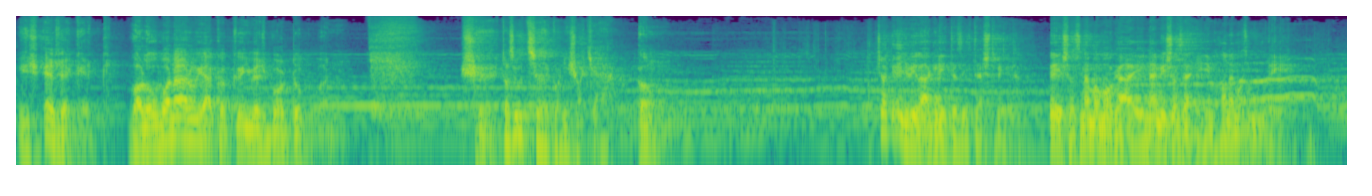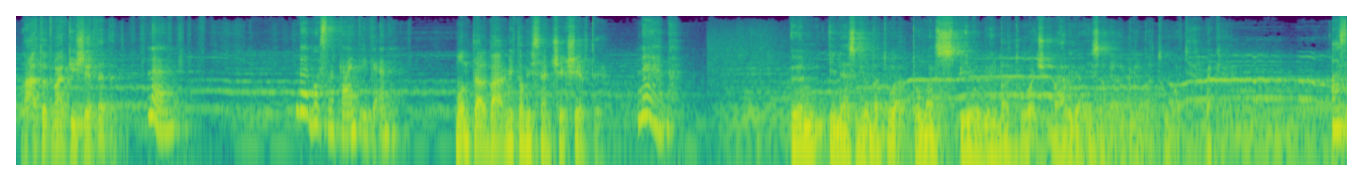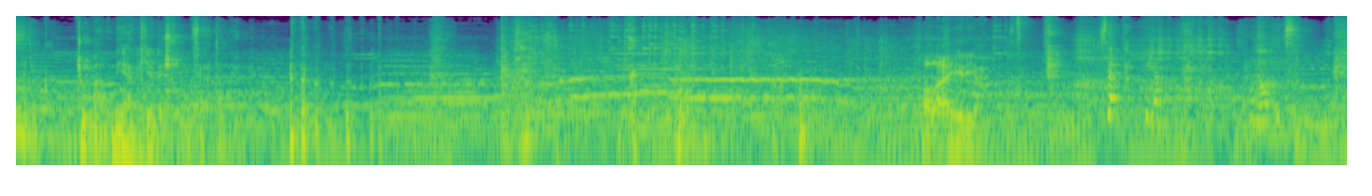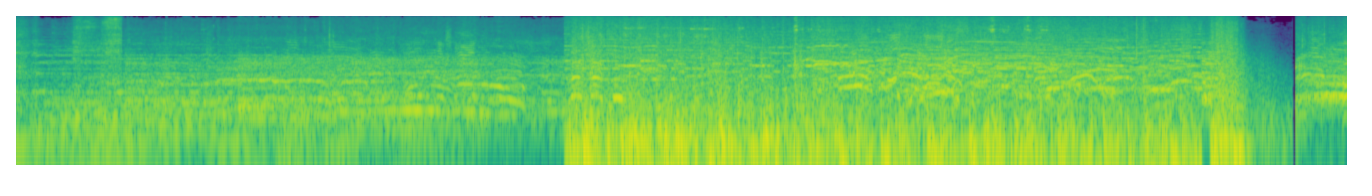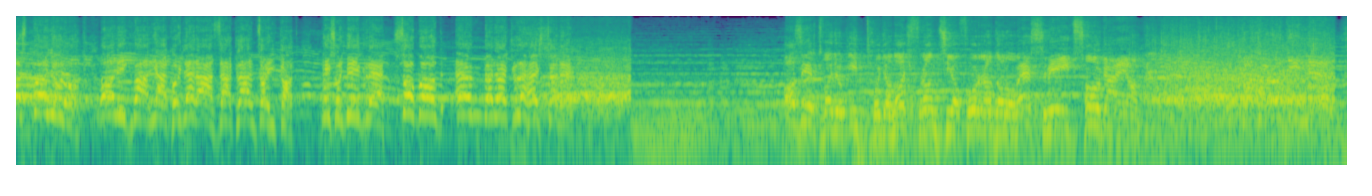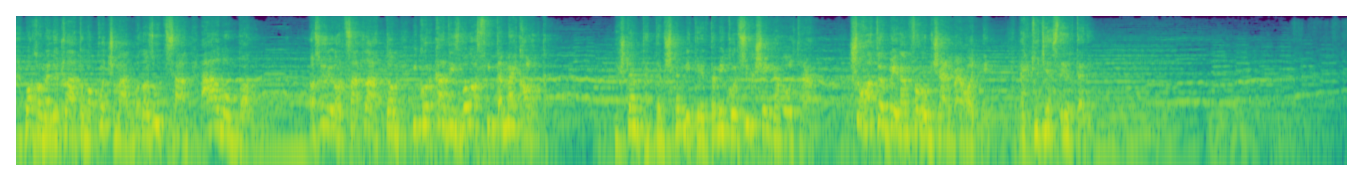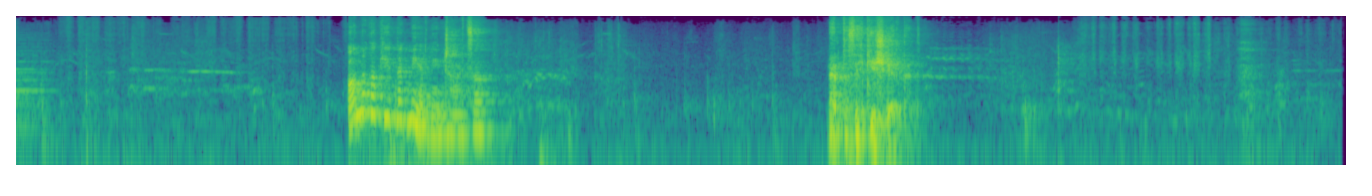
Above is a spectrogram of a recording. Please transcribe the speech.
És ezeket valóban árulják a könyvesboltokban? Sőt, az utcákon is, atyám. Oh. Csak egy világ létezik, testvér. És az nem a magáé, nem is az enyém, hanem az úré. Látott már kísértetet? Nem. De boszorkányt igen. Mondtál bármit, ami szentségsértő? Nem. Ön Ines Bilbatua, Tomás Pio Bilbatua és Mária Isabel Bilbatua gyermeke? Az vagyok. Csupán néhány kérdést fogunk feltenni önnek. Aláírja. Szent Pia. Alig várják, hogy lerázzák láncaikat, és hogy végre szabad emberek lehessenek! Azért vagyok itt, hogy a nagy francia forradalom eszméit szolgáljam. Takarodj innen! Magam előtt látom a kocsmákban, az utcán, álmomban. Az ő arcát láttam, mikor Kadizban azt hittem meghalok. És nem tettem semmit érte, mikor szüksége volt rá. Soha többé nem fogom serben hagyni. Meg tudja ezt érteni? Annak a képnek miért nincs arca? Mert az egy kísértet.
